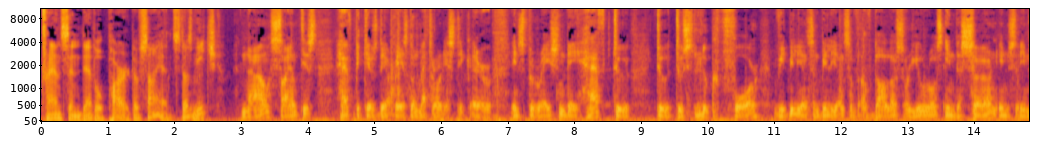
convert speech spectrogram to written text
transcendental part of science, doesn't it? which now scientists have because they are based on materialistic uh, inspiration they have to to, to look for with billions and billions of, of dollars or euros in the CERN in in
